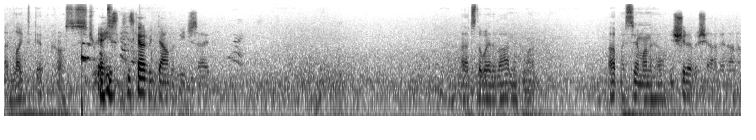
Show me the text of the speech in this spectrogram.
I'd like to get across the street. Yeah, he's he's got to be down the beach side. That's the way the Vodnik went. Up, I see him on the hill. You should have a shot in on him.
